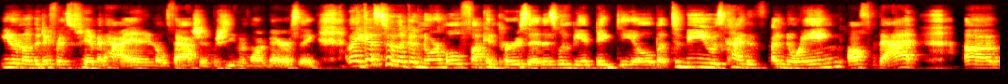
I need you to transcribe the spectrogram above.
you don't know the difference between Manhattan and an old fashioned, which is even more embarrassing. And I guess to like a normal fucking person, this wouldn't be a big deal, but to me, it was kind of annoying off the bat. Um,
